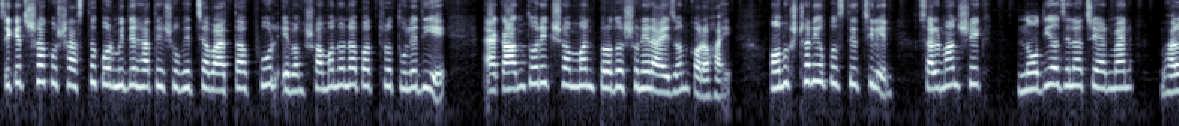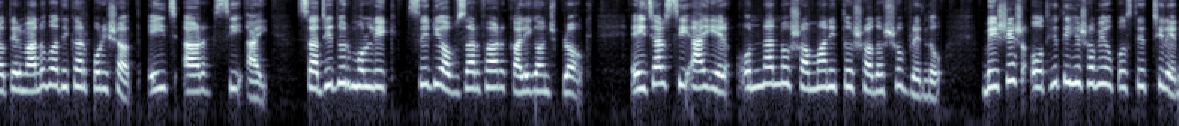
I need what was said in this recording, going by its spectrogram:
চিকিৎসক ও স্বাস্থ্যকর্মীদের হাতে শুভেচ্ছা বার্তা, ফুল এবং সম্মাননাপত্র তুলে দিয়ে এক আন্তরিক সম্মান প্রদর্শনের আয়োজন করা হয়। অনুষ্ঠানে উপস্থিত ছিলেন সালমান শেখ, নদিয়া জেলা চেয়ারম্যান, ভারতের মানবাধিকার পরিষদ, H R CI Sajidur Mallick, city observer, Kaliganj block HRCI এর অন্যান্য সম্মানিত সদস্যবৃন্দ। বিশেষ অতিথি হিসেবে উপস্থিত ছিলেন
